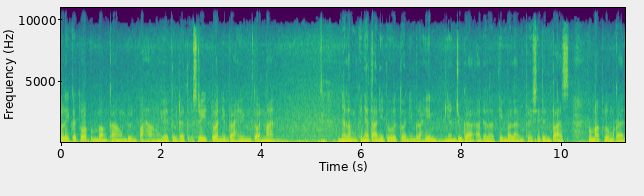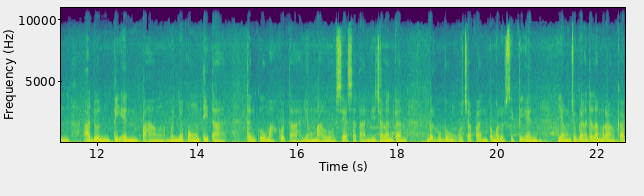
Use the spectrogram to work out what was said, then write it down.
oleh Ketua Pembangkang Dun Pahang iaitu Datuk Seri Tuan Ibrahim Tuan Man. Dalam kenyataan itu, Tuan Ibrahim yang juga adalah timbalan Presiden PAS memaklumkan adun PN Pahang menyokong titah Tengku Mahkota yang mahu siasatan dijalankan berhubung ucapan pengerusi PN yang juga adalah merangkap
